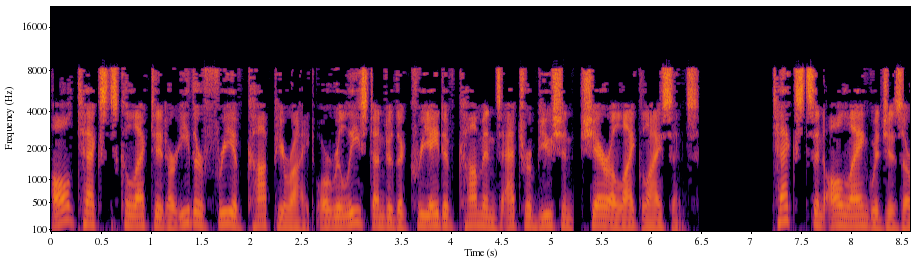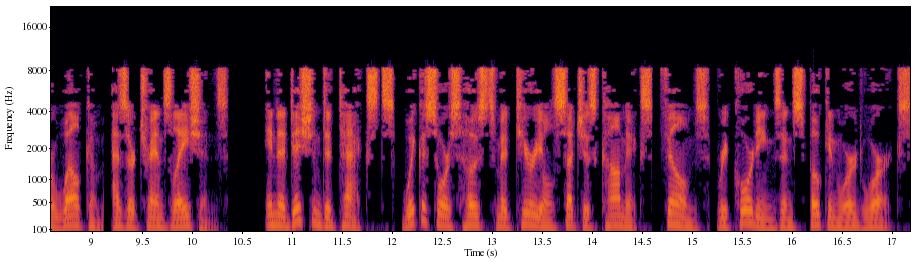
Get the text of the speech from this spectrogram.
All texts collected are either free of copyright or released under the Creative Commons Attribution, Share Alike license. Texts in all languages are welcome, as are translations. In addition to texts, Wikisource hosts material such as comics, films, recordings and spoken word works.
